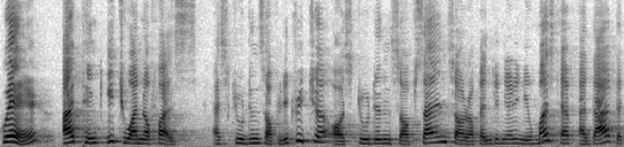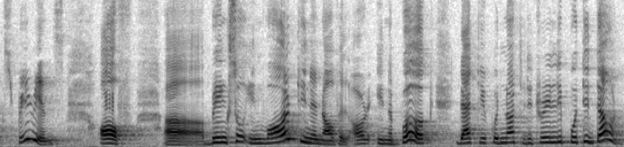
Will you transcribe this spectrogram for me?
where I think each one of us as students of literature or students of science or of engineering, you must have had that experience of uh, being so involved in a novel or in a book that you could not literally put it down.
